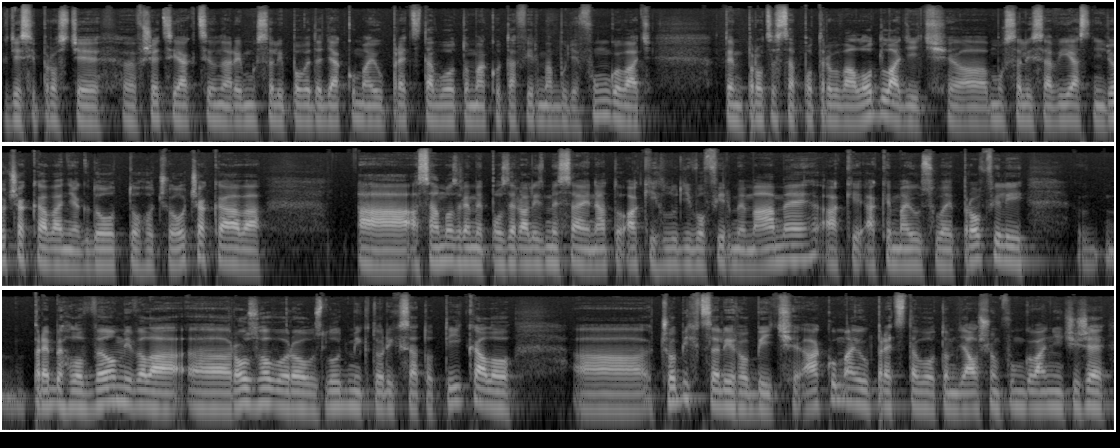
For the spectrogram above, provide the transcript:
kde si proste eh, všetci akcionári museli povedať, akú majú predstavu o tom, ako tá firma bude fungovať. Ten proces sa potreboval odladiť, eh, museli sa vyjasniť očakávania, kto od toho čo očakáva. A, a samozrejme pozerali sme sa aj na to, akých ľudí vo firme máme, aké, aké majú svoje profily. Prebehlo veľmi veľa rozhovorov s ľuďmi, ktorých sa to týkalo čo by chceli robiť, akú majú predstavu o tom ďalšom fungovaní. Čiže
